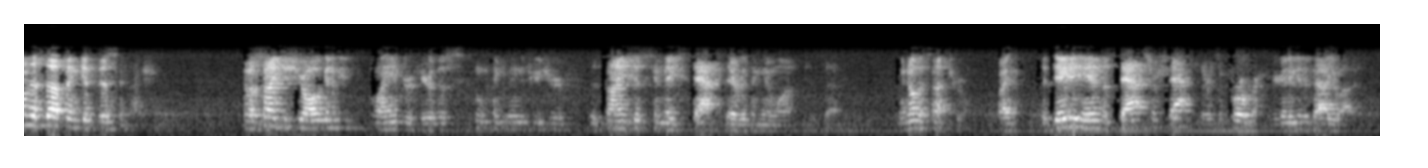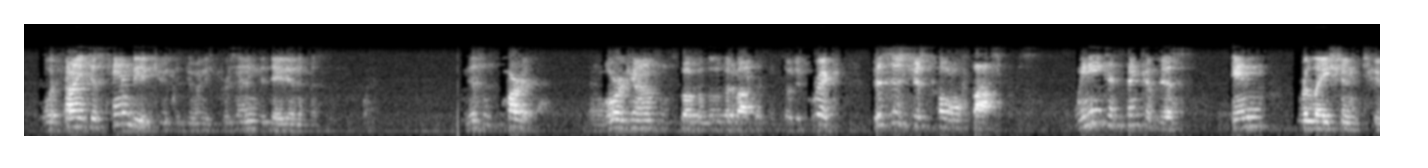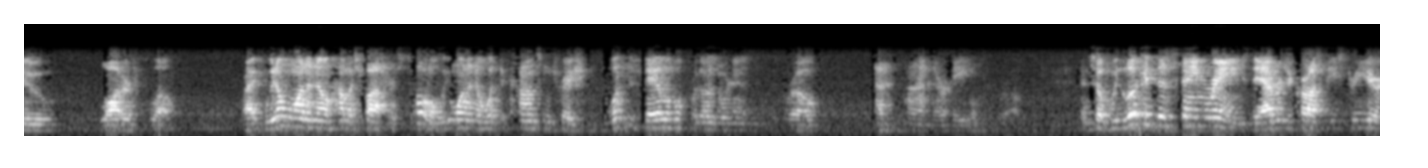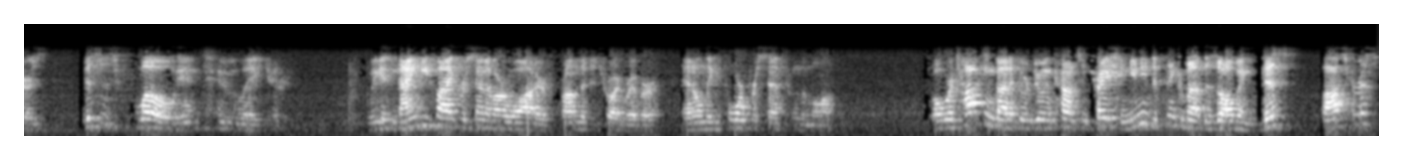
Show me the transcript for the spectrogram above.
sum this up and get this in action. Now, scientists, you're all going to be blamed or hear this in the future. The scientists can make stats to everything they want to say. We know that's not true, right? The data in, the stats are stats. There's a program. You're going to get a value out of it. What scientists can be accused of doing is presenting the data in a misleading way. And this is part of that. And Laura Johnson spoke a little bit about this, and so did Rick. This is just total phosphorus. We need to think of this in relation to water flow, right? We don't want to know how much phosphorus total. We want to know what the concentration is, what's available for those organisms to grow at the time they're able to grow. And so if we look at this same range, the average across these three years, this is flow into Lake Erie. We get 95% of our water from the Detroit River and only 4% from the Maumee. What we're talking about if we're doing concentration, you need to think about dissolving this phosphorus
